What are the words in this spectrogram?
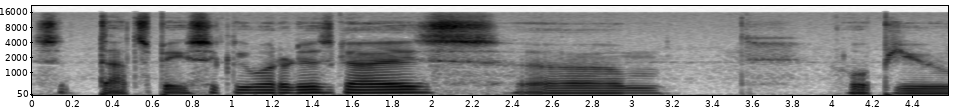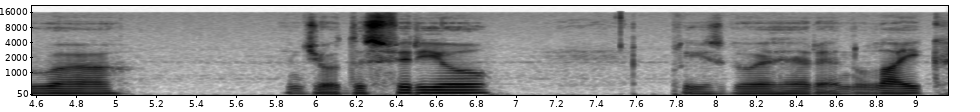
So that's basically what it is guys. Um, hope you uh, enjoyed this video. Please go ahead and like,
